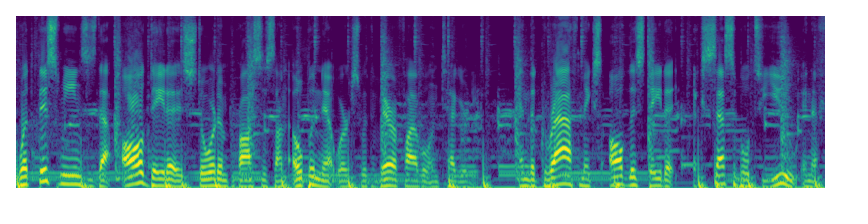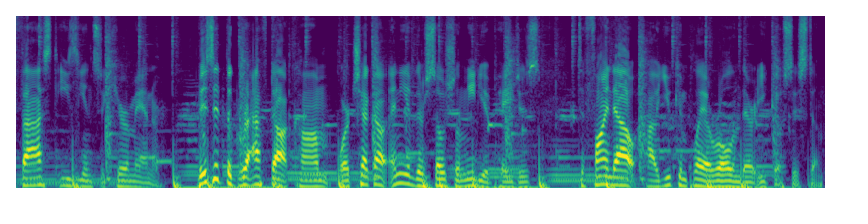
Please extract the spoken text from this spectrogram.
What this means is that all data is stored and processed on open networks with verifiable integrity. And the graph makes all this data accessible to you in a fast, easy, and secure manner. Visit thegraph.com or check out any of their social media pages to find out how you can play a role in their ecosystem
